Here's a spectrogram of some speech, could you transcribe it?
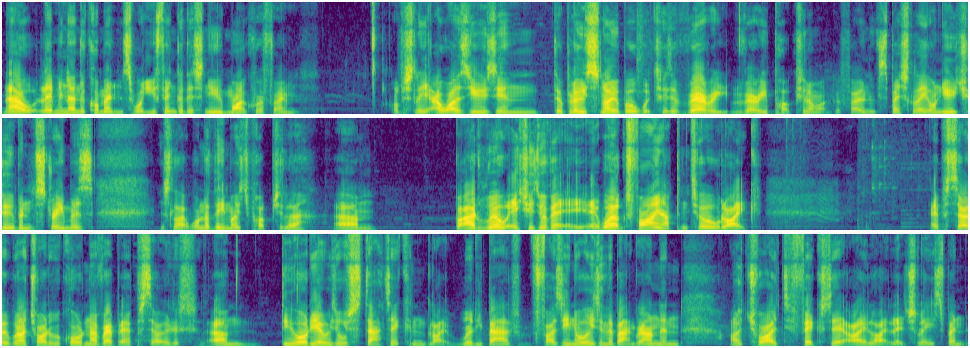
Now, let me know in the comments what you think of this new microphone. Obviously, I was using the Blue Snowball, which is a very, very popular microphone, especially on YouTube and streamers. It's like one of the most popular. Um, but I had real issues with it. It, worked fine up until like episode when I tried to record another episode. Um, the audio is all static and like really bad fuzzy noise in the background and I tried to fix it. I like literally spent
